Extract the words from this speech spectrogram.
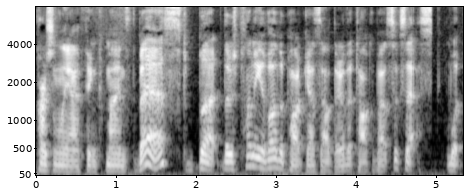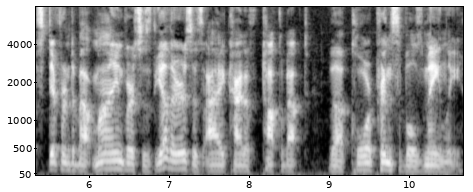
Personally, I think mine's the best, but there's plenty of other podcasts out there that talk about success. What's different about mine versus the others is I kind of talk about the core principles mainly.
